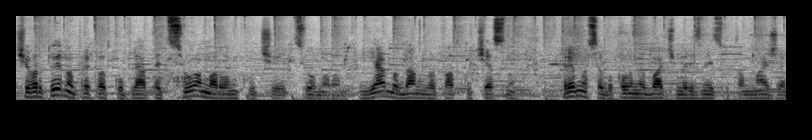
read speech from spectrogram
Чи вартує, наприклад, купляти цю амаронку чи цю амаронку? Я би в даному випадку чесно втримався, бо коли ми бачимо різницю там майже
